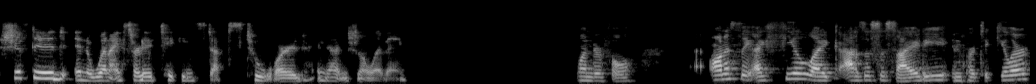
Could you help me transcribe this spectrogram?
shifted and when i started taking steps toward intentional living. Wonderful honestly, I feel like as a society in particular,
